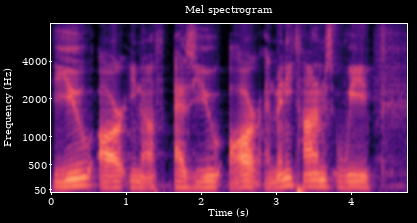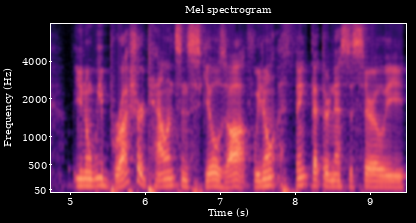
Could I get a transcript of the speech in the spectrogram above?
You are enough as you are. And many times we you know, we brush our talents and skills off. We don't think that they're necessarily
